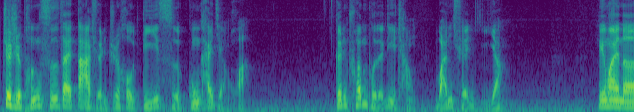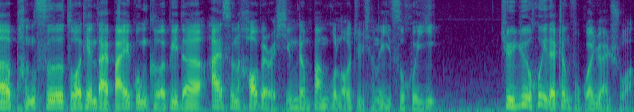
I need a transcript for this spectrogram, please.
这是彭斯在大选之后第一次公开讲话，跟川普的立场完全一样。另外呢，彭斯昨天在白宫隔壁的艾森豪威尔行政办公楼举行了一次会议。据与会的政府官员说，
